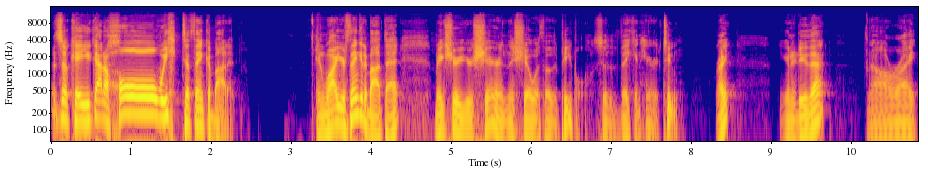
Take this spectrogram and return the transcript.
That's okay. You got a whole week to think about it. And while you're thinking about that, make sure you're sharing this show with other people so that they can hear it too. Right? You're going to do that? All right.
